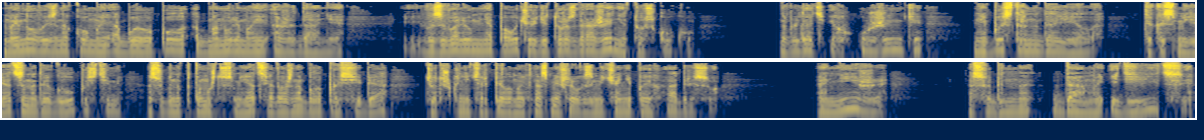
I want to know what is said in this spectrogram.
Мои новые знакомые обоего пола обманули мои ожидания и вызывали у меня по очереди то раздражение, то скуку — Наблюдать их ужинки мне быстро надоело, как и смеяться над их глупостями, особенно потому, что смеяться я должна была про себя. Тетушка не терпела моих насмешливых замечаний по их адресу. Они же, особенно дамы и девицы,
